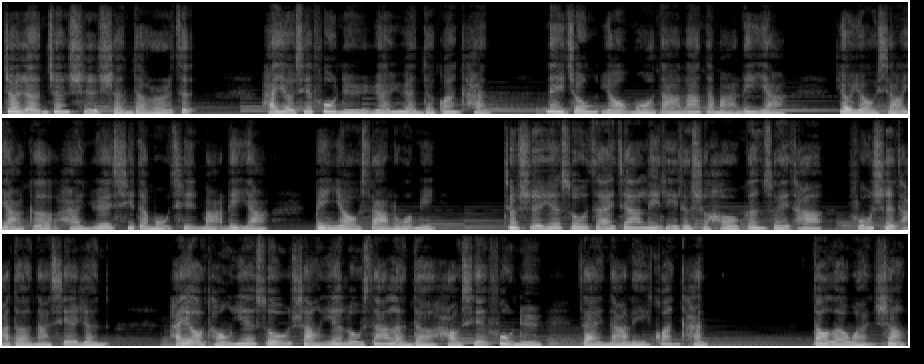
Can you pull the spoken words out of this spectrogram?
这人真是神的儿子。”还有些妇女远远地观看，内中有抹大拉的玛利亚。又有小雅各和约西的母亲玛利亚，并有萨罗米，就是耶稣在加利利的时候跟随他、服侍他的那些人，还有同耶稣上耶路撒冷的好些妇女，在那里观看。到了晚上，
